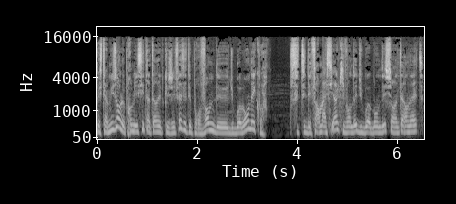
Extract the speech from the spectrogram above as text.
Mais c'était amusant le premier site internet que j'ai fait c'était pour vendre de- du bois bandé quoi c'était des pharmaciens qui vendaient du bois bandé sur internet.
